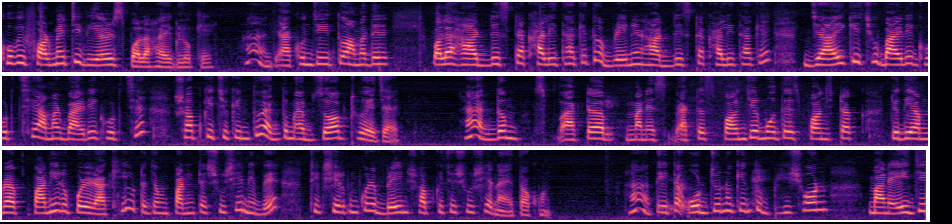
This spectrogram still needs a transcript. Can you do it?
খুবই ফরমেটিভ ইয়ার্স বলা হয় এগুলোকে। হ্যাঁ এখন যেহেতু আমাদের বলা হার্ড ডিস্কটা খালি থাকে তো ব্রেনের হার্ড ডিস্কটা খালি থাকে যাই কিছু বাইরে ঘটছে আমার বাইরে ঘটছে সব কিছু কিন্তু একদম অ্যাবজর্বড হয়ে যায়। হ্যাঁ একদম একটা মানে একটা স্পঞ্জের মধ্যে স্পঞ্জটা যদি আমরা পানির উপরে রাখি, ওটা যেমন পানিটা শুষে নেবে, ঠিক সেরকম করে ব্রেন সব কিছু শুষে নেয় তখন। হ্যাঁ তো এটা ওর জন্য কিন্তু ভীষণ মানে এই যে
